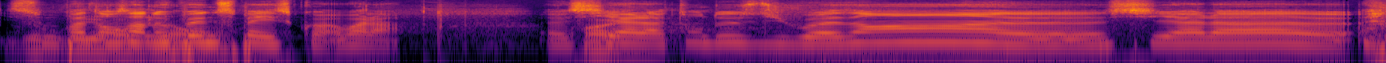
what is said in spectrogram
ils sont pas dans un open space, quoi. Voilà. S'il y Ouais. a la tondeuse du voisin, s'il y a la, enfin,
